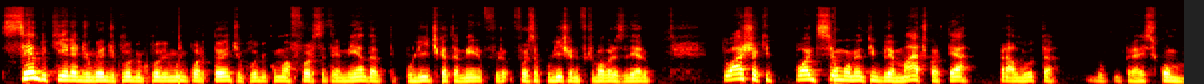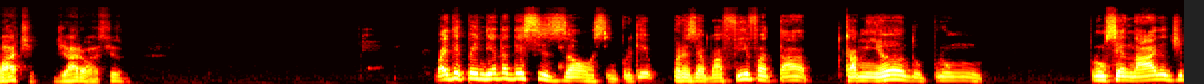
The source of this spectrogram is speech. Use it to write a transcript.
sendo que ele é de um grande clube, um clube muito importante, um clube com uma força tremenda política também, força política no futebol brasileiro, tu acha que pode ser um momento emblemático até para a luta para esse combate diário ao racismo? Vai depender da decisão, assim, porque, por exemplo, a FIFA está caminhando para um, um cenário de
